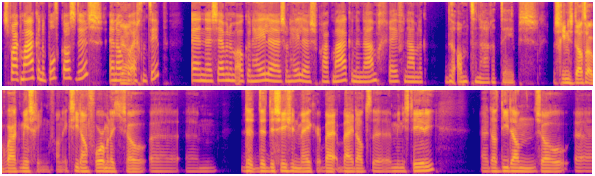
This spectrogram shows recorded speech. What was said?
Spraakmakende podcast dus. En ook Ja. wel echt een tip. En eh, ze hebben hem ook een hele, zo'n hele spraakmakende naam gegeven. Namelijk de ambtenarentapes. Misschien is dat ook waar het misging. Van, ik zie dan voor me dat je zo eh, ehm, de, de decision maker bij, bij dat ministerie, dat die dan zo eh,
